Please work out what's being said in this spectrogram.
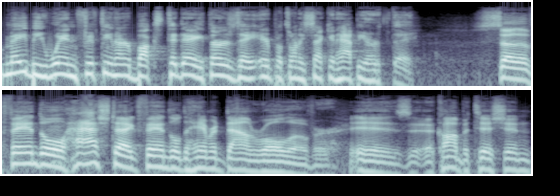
maybe win fifteen hundred bucks today, Thursday, April twenty second? Happy Earth Day. So the FanDuel hashtag FanDuel to HammerDAHN rollover is a competition,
